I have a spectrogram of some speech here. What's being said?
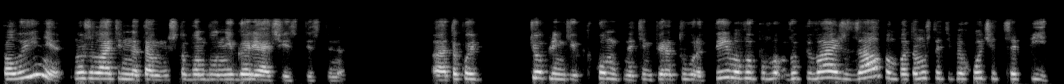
полыни, ну, желательно там, чтобы он был не горячий, естественно, а, такой тепленький, комнатной температуры, ты его выпиваешь залпом, потому что тебе хочется пить.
